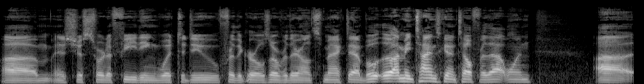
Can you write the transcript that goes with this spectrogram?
Um, it's just sort of feeding what to do for the girls over there on SmackDown. But I mean, time's going to tell for that one. Uh,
